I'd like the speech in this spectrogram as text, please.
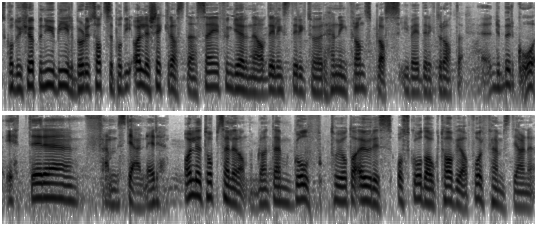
Skal du kjøpe ny bil, bør du satse på de aller sikreste, sier fungerende avdelingsdirektør Henning Fransplass i Vegdirektoratet. Du bør gå etter eh, fem stjerner. Alle toppselgerne, blant dem Golf, Toyota Auris og Skoda Octavia, får fem stjerner.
